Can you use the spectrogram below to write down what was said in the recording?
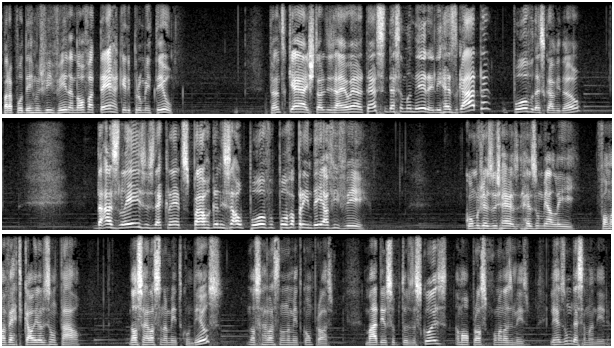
para podermos viver na nova terra que ele prometeu. Tanto que a história de Israel é até assim, dessa maneira: ele resgata o povo da escravidão das leis e os decretos para organizar o povo, o povo aprender a viver. Como Jesus resume a lei, forma vertical e horizontal. Nosso relacionamento com Deus, nosso relacionamento com o próximo. Amar a Deus sobre todas as coisas, amar o próximo como a nós mesmos. Ele resume dessa maneira.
